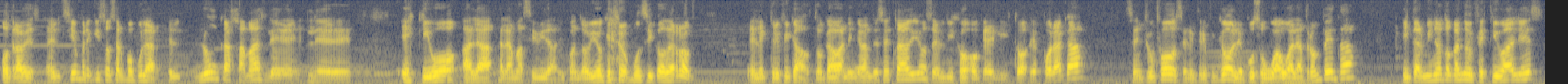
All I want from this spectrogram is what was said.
otra vez, él siempre quiso ser popular, él nunca jamás le, le esquivó a la, a la masividad, y cuando vio que los músicos de rock electrificados tocaban en grandes estadios, él dijo, ok, listo, es por acá, se enchufó, se electrificó, le puso un guau a la trompeta, y terminó tocando en festivales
